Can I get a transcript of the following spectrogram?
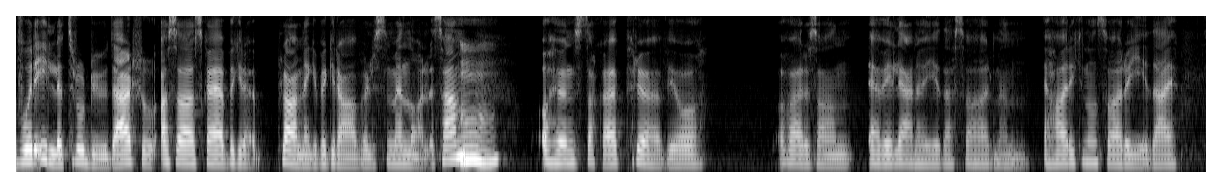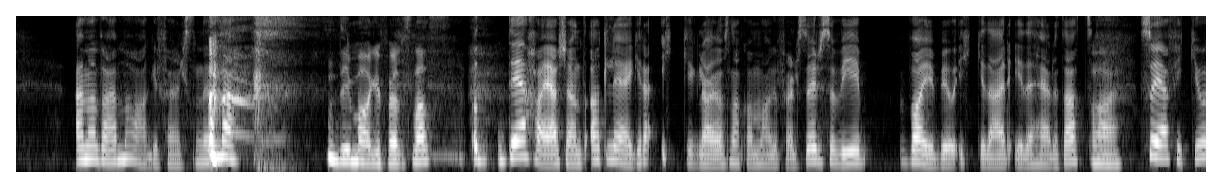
hvor ille tror du det er? Tror, altså, skal jeg begra planlegge begravelsen min nå, liksom? Mm. Og hun stakkar prøver jo å være sånn Jeg vil gjerne gi deg svar, men jeg har ikke noen svar å gi deg. Nei, men hva er magefølelsen din, da? De magefølelsene, ass. Og det har jeg skjønt, at leger er ikke glad i å snakke om magefølelser. Så vi viber jo ikke der i det hele tatt. Nei. Så jeg fikk jo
